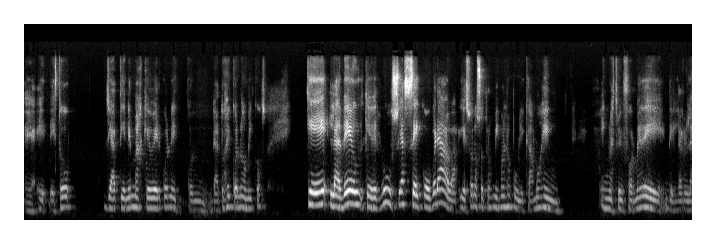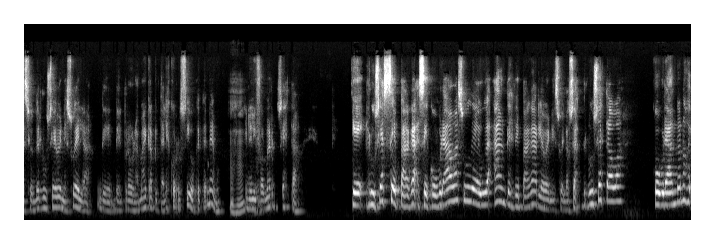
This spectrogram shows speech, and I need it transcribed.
eh, esto ya tiene más que ver con, con datos económicos, que la deuda, que de Rusia se cobraba, y eso nosotros mismos lo publicamos en, en nuestro informe de, de, la relación de Rusia y Venezuela, del programa de capitales corrosivos que tenemos. En el informe de Rusia está que Rusia se, paga, se cobraba su deuda antes de pagarle a Venezuela. O sea, Rusia estaba cobrándonos,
